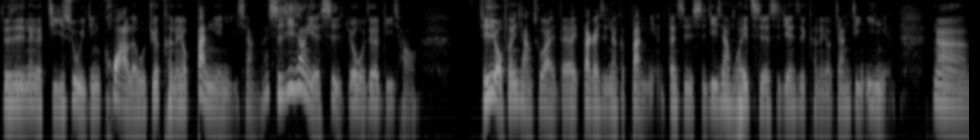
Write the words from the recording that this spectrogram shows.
就是那个集数已经跨了，我觉得可能有半年以上。那实际上也是，就我这个低潮，其实有分享出来，大概大概是那个半年，但是实际上维持的时间是可能有将近一年。那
